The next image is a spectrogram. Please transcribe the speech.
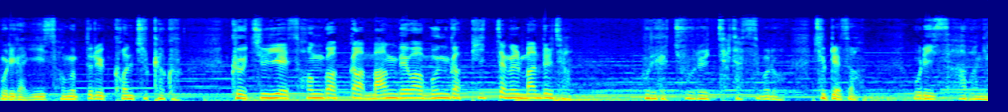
우리가 이 성읍들을 건축하고 그 주위에 성곽과 망대와 문과 빗장을 만들자 우리가 주를 찾았으므로 주께서 우리 사방에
